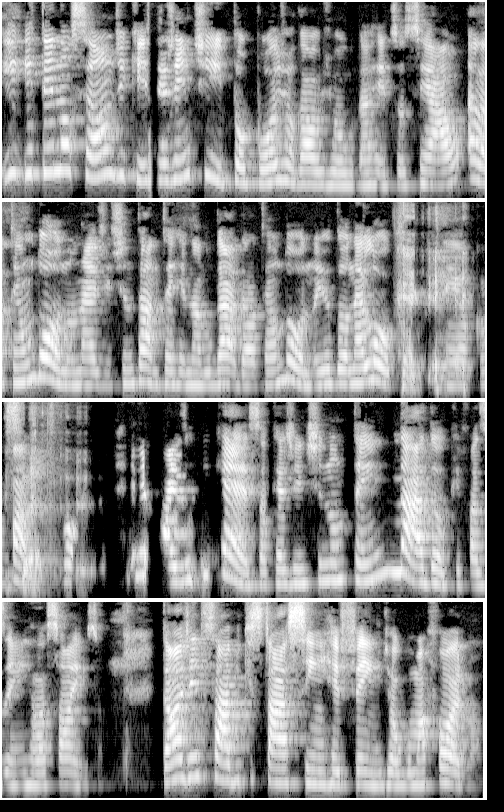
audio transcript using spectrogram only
e, e, ter noção de que se a gente topou jogar o jogo da rede social, ela tem um dono, né? A gente não tá no terreno alugado, ela tem um dono. E o dono é louco. É o que eu falo. Ele faz o que quer, só que a gente não tem nada o que fazer em relação a isso. Então a gente sabe que está assim, refém de alguma forma,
